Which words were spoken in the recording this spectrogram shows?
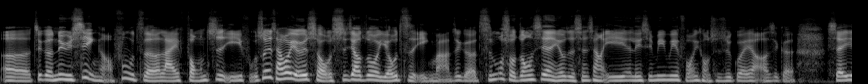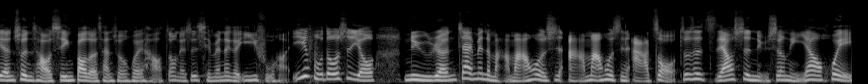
呃这个女性啊负责来缝制衣服，所以才会有一首诗叫做《游子吟》嘛，这个慈母手中线，游子身上衣，临行密密缝一孔迟迟归啊，这个谁言寸草心，报得三春晖。好，重点是前面那个衣服哈，衣服都是由女人家里面的妈妈或者是阿嬷或者是阿祖，就是只要是女生，你要会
